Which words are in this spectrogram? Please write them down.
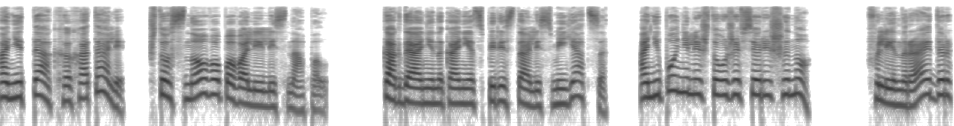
Они так хохотали, что снова повалились на пол. Когда они, наконец, перестали смеяться, они поняли, что уже все решено. Флинн Райдер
